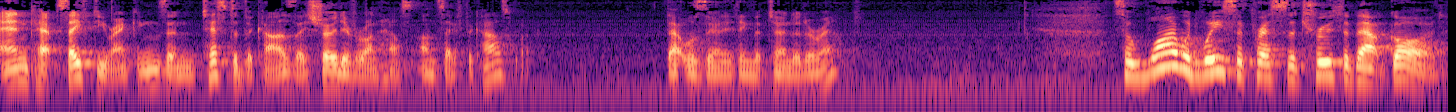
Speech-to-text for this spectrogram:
ANCAP safety rankings and tested the cars, they showed everyone how unsafe the cars were. That was the only thing that turned it around. So why would we suppress the truth about God?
